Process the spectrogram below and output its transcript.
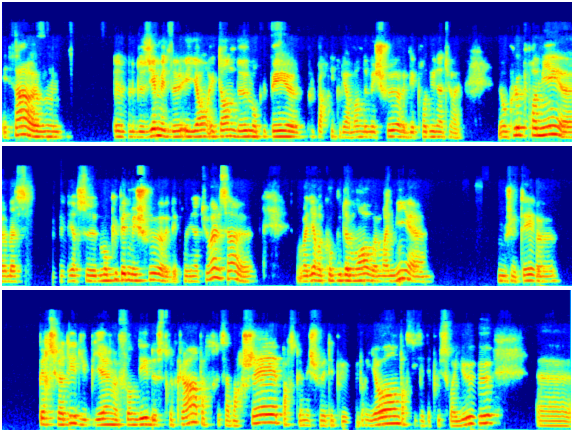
Et ça, Le deuxième est de- ayant, étant de m'occuper plus particulièrement de mes cheveux avec des produits naturels. Donc le premier, bah, c'est-à-dire se- m'occuper de mes cheveux avec des produits naturels, ça, on va dire qu'au bout d'un mois ou un mois et demi, euh, j'étais euh, persuadée du bien fondé de ce truc-là, parce que ça marchait, parce que mes cheveux étaient plus brillants, parce qu'ils étaient plus soyeux, euh,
